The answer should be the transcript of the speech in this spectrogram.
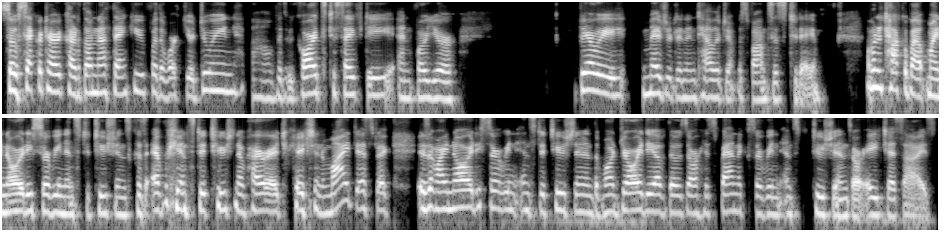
So, Secretary Cardona, thank you for the work you're doing uh, with regards to safety and for your very measured and intelligent responses today. I want to talk about minority serving institutions because every institution of higher education in my district is a minority serving institution, and the majority of those are Hispanic serving institutions or HSIs.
